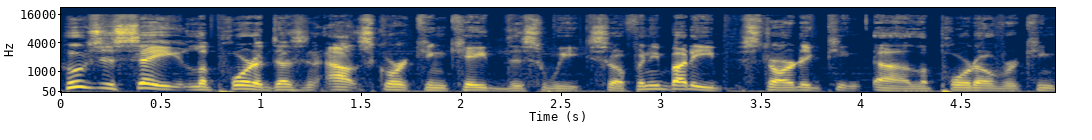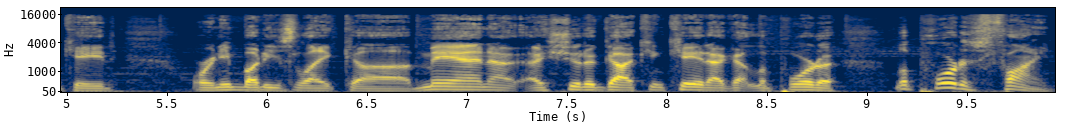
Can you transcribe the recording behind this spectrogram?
Who's to say Laporta doesn't outscore Kincaid this week? So if anybody started King, uh, Laporta over Kincaid, or anybody's like, uh, man, I, I should have got Kincaid, I got Laporta. Laporta's fine.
